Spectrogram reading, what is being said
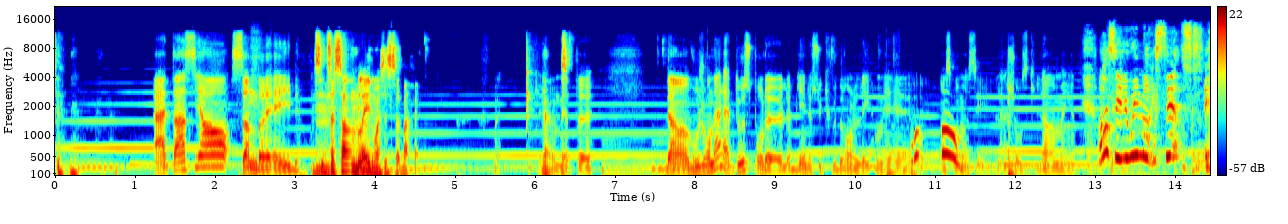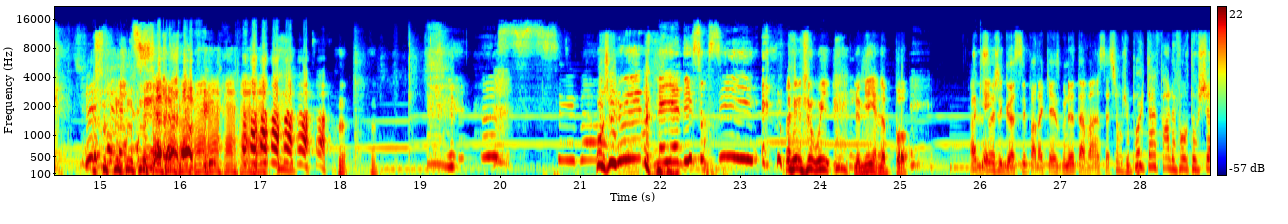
Attention, Sunblade. C'est ça Sunblade, moi c'est ça, parfait. que je vais mettre euh, dans vos journaux à tous pour le, le bien de ceux qui voudront le lire, mais euh, en ce moment, c'est la chose qu'il a en main. Oh, c'est Louis Morissette! C'est bon. Oh, j'ai lui Mais il y a des sourcils! Oui, le mien il y en a pas. C'est Ok. ça, j'ai gossé pendant 15 minutes avant la session. J'ai pas eu le temps de faire le Photoshop.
